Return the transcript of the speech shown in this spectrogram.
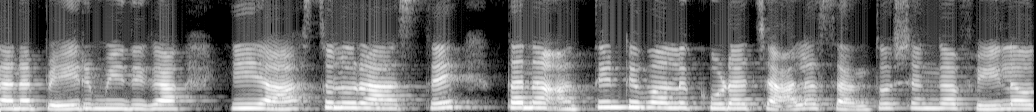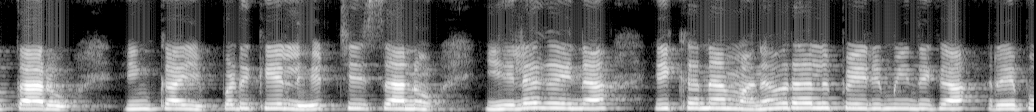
తన పేరు మీదుగా ఈ ఆస్తులు రాస్తే తన అత్తింటి వాళ్ళు కూడా చాలా సంతోషంగా ఫీల్ అవుతారు. ఇంకా ఇప్పటికే లేట్ చేశాను. ఎలాగైనా ఇక నా మన మనవరాలు పేరు మీదుగా రేపు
